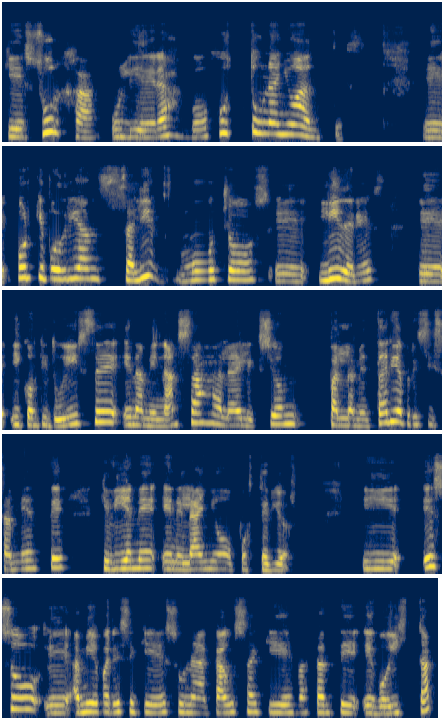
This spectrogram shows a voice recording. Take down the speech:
que surja un liderazgo justo un año antes eh, porque podrían salir muchos eh, líderes eh, y constituirse en amenazas a la elección parlamentaria precisamente que viene en el año posterior. Y eso a mí me parece que es una causa que es bastante egoísta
